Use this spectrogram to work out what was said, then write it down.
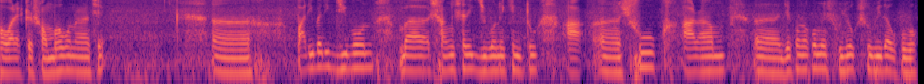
হওয়ার একটা সম্ভাবনা আছে। পারিবারিক জীবন বা সাংসারিক জীবনে কিন্তু সুখ, আরাম যে কোনো রকমের সুযোগ সুবিধা উপভোগ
